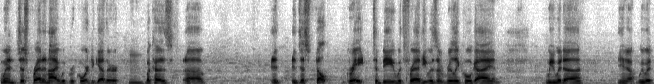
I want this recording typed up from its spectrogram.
when just Fred and I would record together mm. because uh, it it just felt great to be with Fred. He was a really cool guy, and we would, uh, you know, we would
